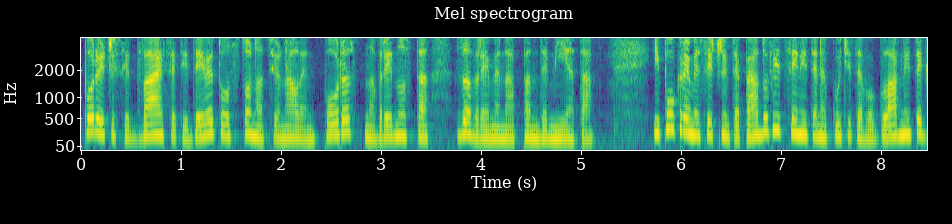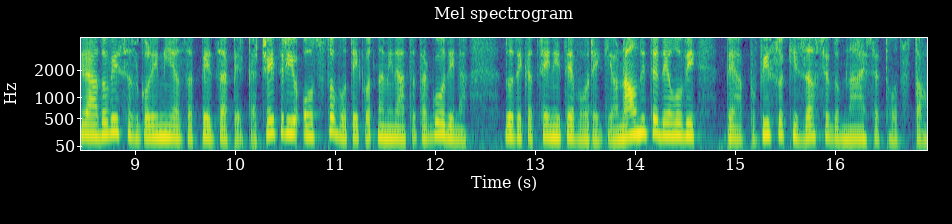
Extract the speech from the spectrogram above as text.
поречиси 29% национален пораст на вредноста за време на пандемијата. И покрај месечните падови, цените на куќите во главните градови се зголемија за 5,4% во текот на минатата година, додека цените во регионалните делови беа повисоки за 17%.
